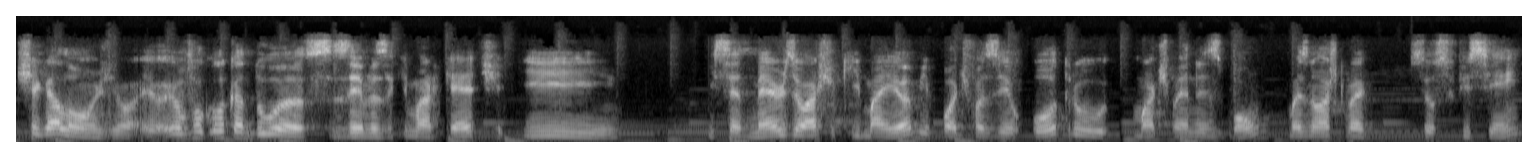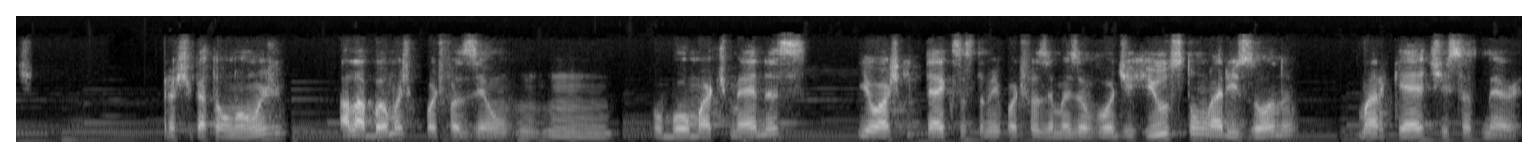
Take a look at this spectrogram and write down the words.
chegar longe. Eu, eu vou colocar duas zebras aqui, Marquette e, e St. Mary's. Eu acho que Miami pode fazer outro March Madness bom, mas não acho que vai ser o suficiente para chegar tão longe. Alabama acho que pode fazer um, um, um bom March Madness. E eu acho que Texas também pode fazer, mas eu vou de Houston, Arizona, Marquette e St. Mary.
